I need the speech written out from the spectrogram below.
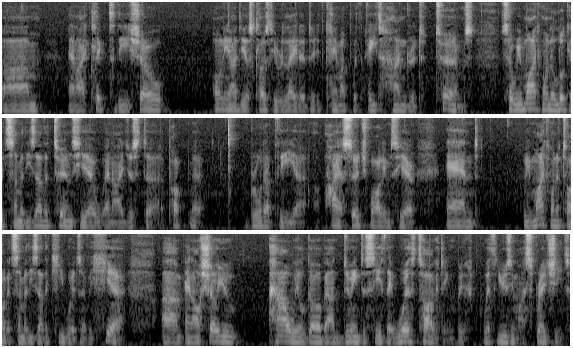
um, and I clicked the show only ideas closely related, it came up with 800 terms. So we might want to look at some of these other terms here, and I just uh, pop, uh, brought up the uh, higher search volumes here, and we might want to target some of these other keywords over here, um, and I'll show you how we'll go about doing to see if they're worth targeting with using my spreadsheet.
